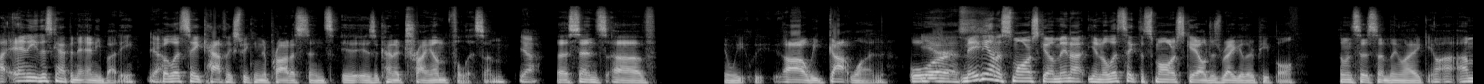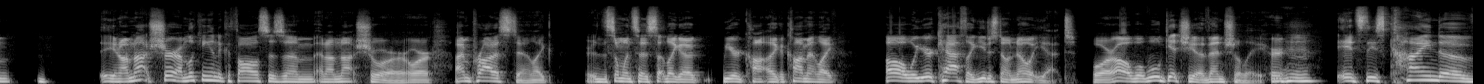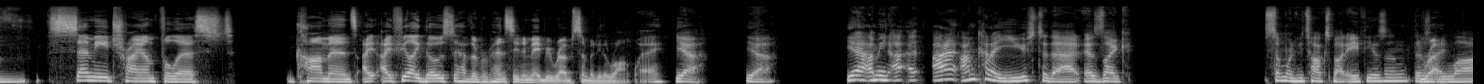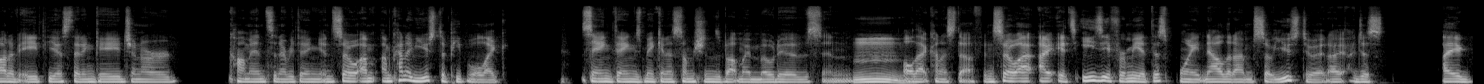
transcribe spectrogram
uh, any, this can happen to anybody, Yeah. but let's say Catholic speaking to Protestants is, a kind of triumphalism, Yeah. a sense of, you know, we, we, ah, we got one. Or Yes. maybe on a smaller scale, may not, you know, let's take the smaller scale, just regular people. Someone says something like, you know, I'm, you know, I'm not sure. I'm looking into Catholicism and I'm not sure. Or I'm Protestant. Like someone says like a weird, co- like a comment like, oh, well, you're Catholic. You just don't know it yet. Or, oh, well, we'll get you eventually. Or Mhm. it's these kind of semi triumphalist comments. I, I feel like those have the propensity to maybe rub somebody the wrong way. Yeah, yeah, yeah. I mean, I, I I'm kind of used to that as like someone who talks about atheism. There's Right. a lot of atheists that engage in our comments and everything, and so I'm I'm kind of used to people like saying things, making assumptions about my motives and Mm. all that kind of stuff. And so I, I it's easy for me at this point now that I'm so used to it. I, I just I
